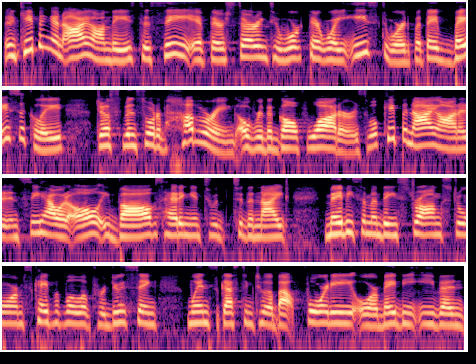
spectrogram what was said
Been keeping an eye on these to see if they're starting to work their way eastward, but they've basically just been sort of hovering over the Gulf waters. We'll keep an eye on it and see how it all evolves heading into to the night. Maybe some of these strong storms capable of producing winds gusting to about 40 or maybe even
